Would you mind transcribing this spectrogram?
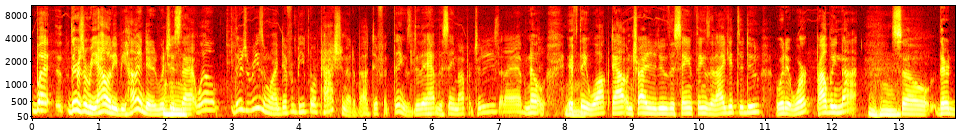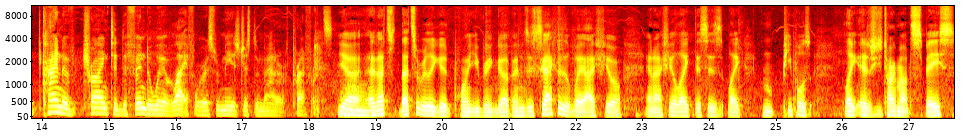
but there's a reality behind it, which Mm-hmm. is that well, there's a reason why different people are passionate about different things. Do they have the same opportunities that I have? No. Mm-hmm. If they walked out and tried to do the same things that I get to do, would it work? Probably not. Mm-hmm. So they're kind of trying to defend a way of life, whereas for me, it's just a matter of preference. Yeah, Mm. and that's that's a really good point you bring up, and it's exactly the way I feel. And I feel like this is like people's, like as you're talking about space,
